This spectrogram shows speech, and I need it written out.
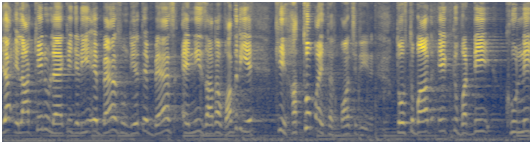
ਜਾਂ ਇਲਾਕੇ ਨੂੰ ਲੈ ਕੇ ਜਿਹੜੀ ਇਹ ਬਹਿਸ ਹੁੰਦੀ ਹੈ ਤੇ ਬਹਿਸ ਇੰਨੀ ਜ਼ਿਆਦਾ ਵੱਧ ਰਹੀ ਹੈ ਕਿ ਹੱਥੋਂ ਪਾਈ ਤੱਕ ਪਹੁੰਚ ਰਹੀ ਹੈ। ਤੋਂ ਉਸ ਤੋਂ ਬਾਅਦ ਇੱਕ ਵੱਡੀ ਖੂਨੀ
